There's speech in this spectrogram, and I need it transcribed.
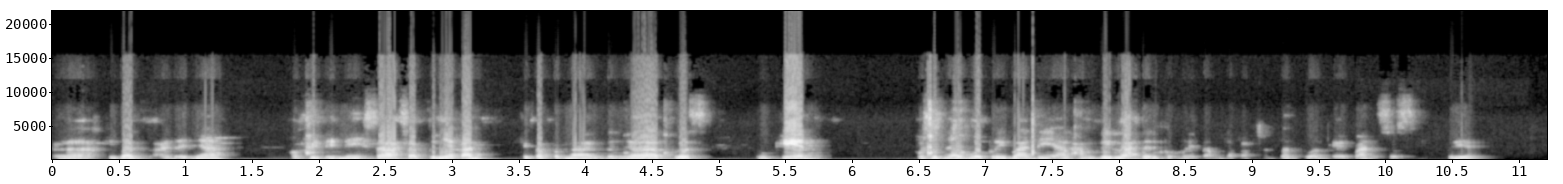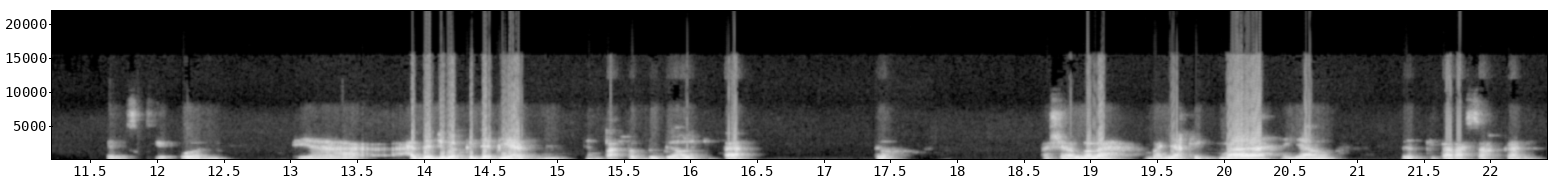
eh, akibat adanya COVID ini. Salah satunya kan kita pernah dengar terus mungkin khususnya gue pribadi alhamdulillah dari pemerintah mendapatkan bantuan kayak bansos gitu ya Ya, meskipun ya ada juga kejadian yang tak terduga oleh kita. Tuh masya Allah lah banyak hikmah yang kita rasakan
